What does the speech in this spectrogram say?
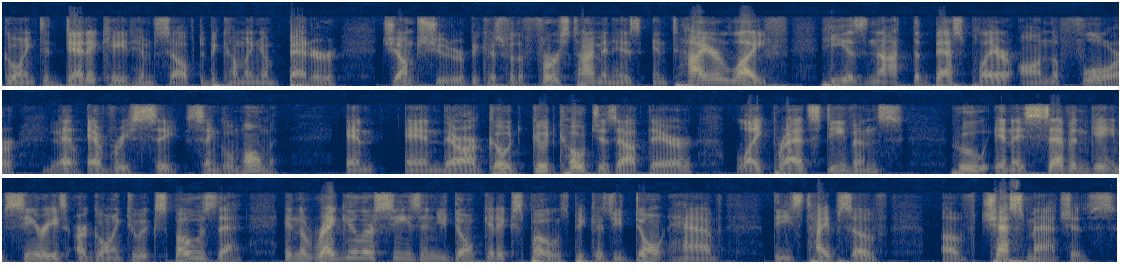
going to dedicate himself to becoming a better jump shooter because for the first time in his entire life, he is not the best player on the floor yeah. at every si- single moment. And and there are good good coaches out there like Brad Stevens who in a 7 game series are going to expose that. In the regular season you don't get exposed because you don't have these types of of chess matches.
